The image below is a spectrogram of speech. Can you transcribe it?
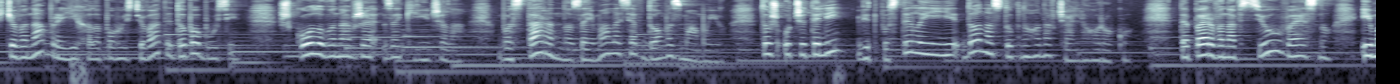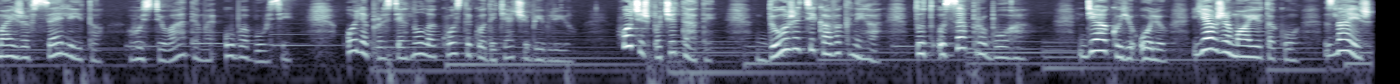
що вона приїхала погостювати до бабусі. Школу вона вже закінчила, бо старанно займалася вдома з мамою. Тож учителі відпустили її до наступного навчального року. Тепер вона всю весну і майже все літо гостюватиме у бабусі. Оля простягнула Костику дитячу біблію. Хочеш почитати? Дуже цікава книга. Тут усе про Бога. Дякую, Олю, я вже маю таку. Знаєш,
